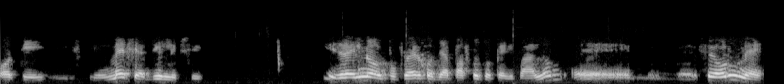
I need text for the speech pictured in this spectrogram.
ότι στη μέση αντίληψη Ισραηλινών που προέρχονται από αυτό το περιβάλλον ε, θεωρούν ε,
